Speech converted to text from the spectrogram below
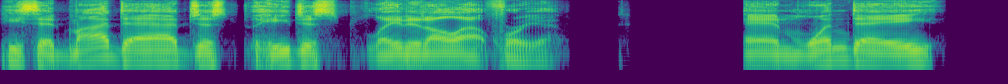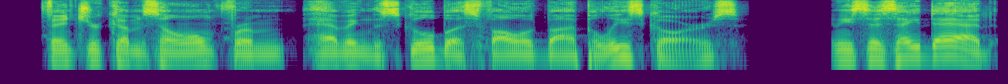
he said, My dad just, he just laid it all out for you. And one day, Fincher comes home from having the school bus followed by police cars. And he says, Hey, dad,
